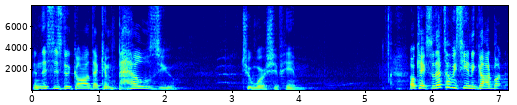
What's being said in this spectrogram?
And this is the God that compels you to worship Him. Okay, so that's how we see it in God, but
